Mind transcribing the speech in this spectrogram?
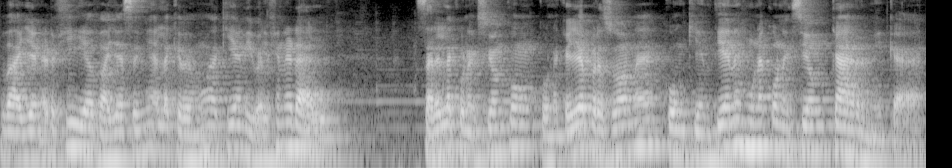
vaya energía, vaya señal la que vemos aquí a nivel general, sale la conexión con, aquella persona con quien tienes una conexión kármica.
